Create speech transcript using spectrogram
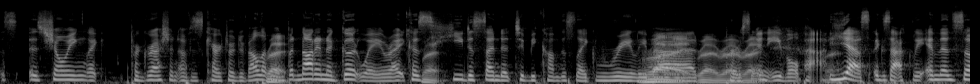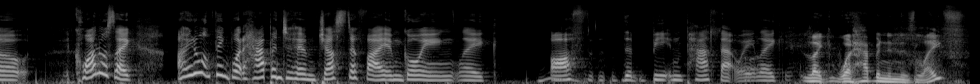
is, is showing like progression of his character development, Right. but not in a good way, right? Because Right. he descended to become this like really Right, bad right, right, person. right. An evil path. Yes, exactly. And then so Kwan was like, I don't think what happened to him justify him going like off the beaten path that way. Like Like what happened in his life?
